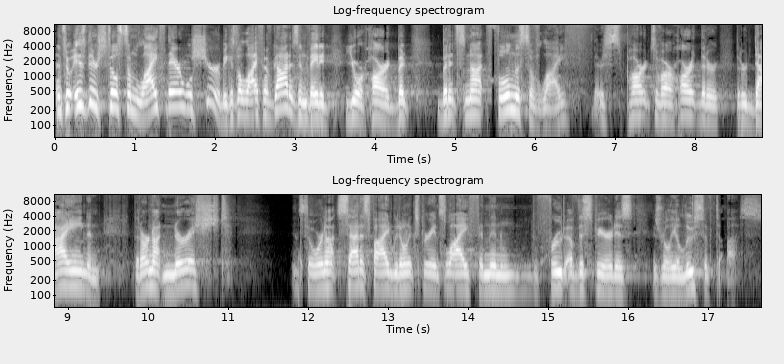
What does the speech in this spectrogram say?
And so, is there still some life there? Well, sure, because the life of God has invaded your heart, but, but it's not fullness of life. There's parts of our heart that are, that are dying and that are not nourished. And so, we're not satisfied. We don't experience life. And then the fruit of the Spirit is, is really elusive to us.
